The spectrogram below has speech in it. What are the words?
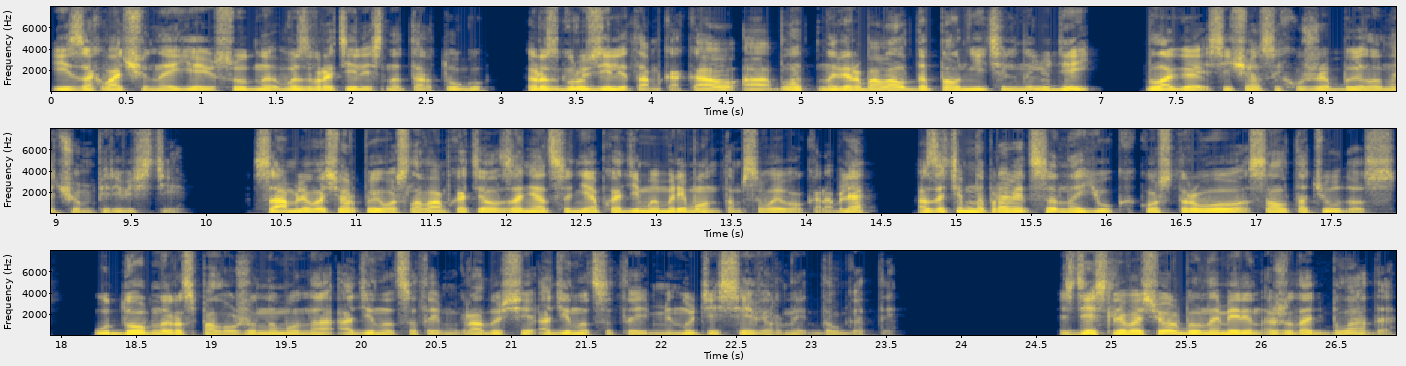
и захваченное ею судно возвратились на Тартугу, разгрузили там какао, а Блад навербовал дополнительно людей, благо сейчас их уже было на чем перевести. Сам Левасер, по его словам, хотел заняться необходимым ремонтом своего корабля, а затем направиться на юг, к острову Салтатюдос, удобно расположенному на 11 градусе 11 минуте северной долготы. Здесь Левасер был намерен ожидать Блада,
